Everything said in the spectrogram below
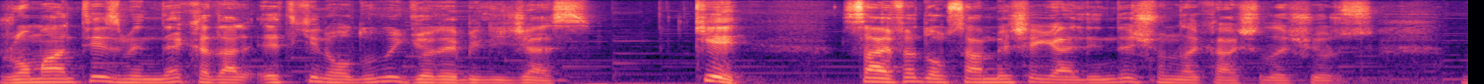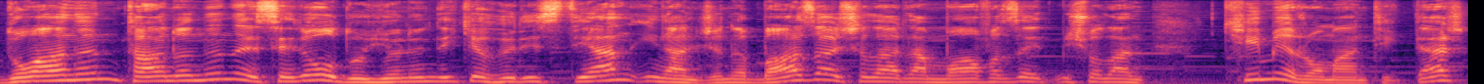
Romantizmin ne kadar etkin olduğunu görebileceğiz. Ki sayfa 95'e geldiğinde şunla karşılaşıyoruz. Doğanın Tanrı'nın eseri olduğu yönündeki Hristiyan inancını bazı açılardan muhafaza etmiş olan kimi romantikler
